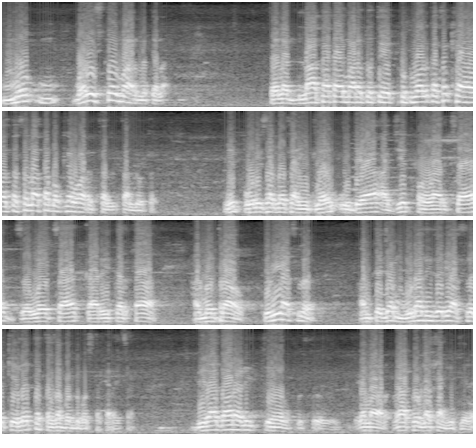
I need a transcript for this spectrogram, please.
म- मारलं त्याला. त्याला लाथा काय मारत होते? फुटबॉल कसा खेळावा? तसं लाथा बोक्या मारत चाल- चाललं होतं. मी पोलिसांना सांगितलं उद्या अजित पवारच्या जवळचा कार्यकर्ता हनुमंतराव कुणी असलं आणि त्याच्या मुलाने जरी असलं केलं तर त्याचा बंदोबस्त करायचा. बिरादार आणि याला राठोडला सांगितलेलं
